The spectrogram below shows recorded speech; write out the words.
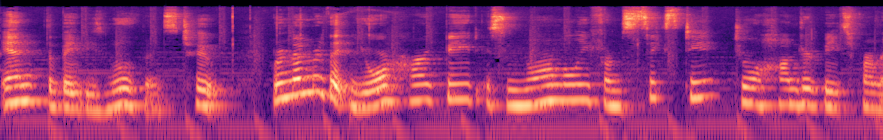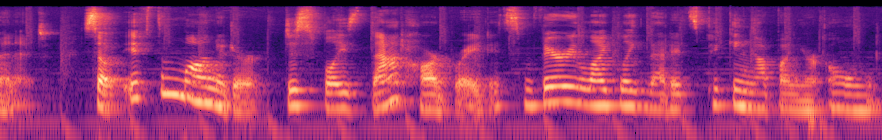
and the baby's movements too. Remember that your heartbeat is normally from 60 to 100 beats per minute. So if the monitor displays that heart rate, it's very likely that it's picking up on your own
